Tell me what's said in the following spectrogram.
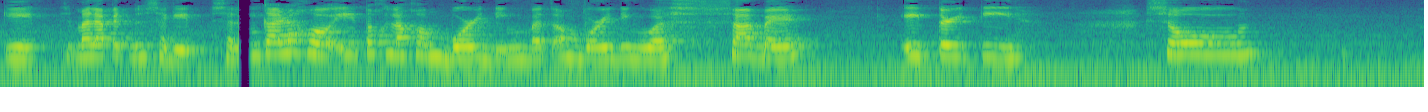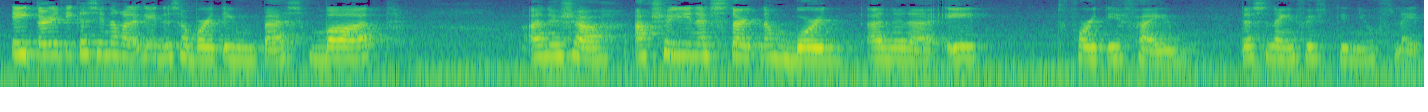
gate, malapit dun sa gate. Sa Kala ko 8 o'clock ang boarding, but ang boarding was, sabi, 8.30. So, 8.30 kasi nakalagay dun sa boarding pass, but, ano siya, actually, nag-start ng board, ano na, 8.45. Tapos 9.15 yung flight.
